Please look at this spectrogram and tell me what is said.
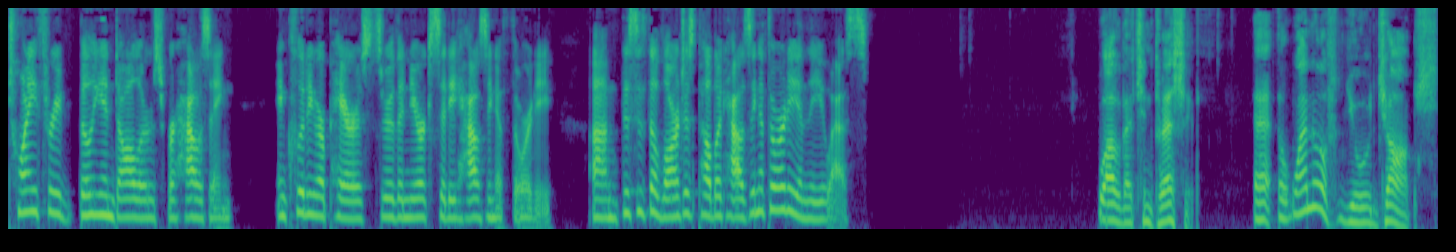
$23 billion for housing, including repairs through the New York City Housing Authority. Um, this is the largest public housing authority in the U.S. Wow, that's impressive. Uh, one of your jobs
